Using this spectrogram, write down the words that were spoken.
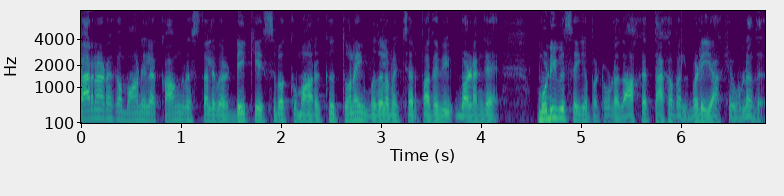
கர்நாடக மாநில காங்கிரஸ் தலைவர் டி கே சிவக்குமாருக்கு துணை முதலமைச்சர் பதவி வழங்க முடிவு செய்யப்பட்டுள்ளதாக தகவல் வெளியாகியுள்ளது.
